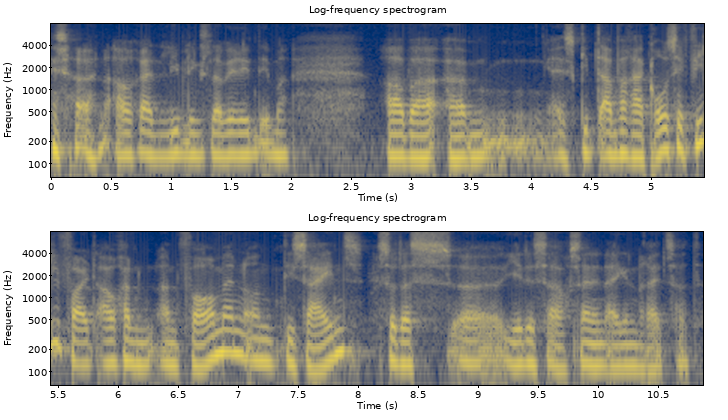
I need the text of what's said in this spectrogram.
ist auch ein Lieblingslabyrinth immer. Aber ähm, es gibt einfach eine große Vielfalt auch an, an Formen und Designs, sodass äh, jedes auch seinen eigenen Reiz hat.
